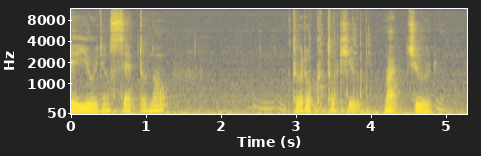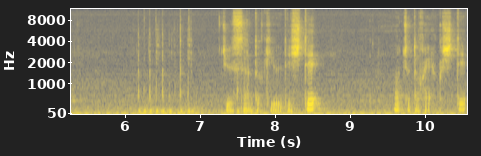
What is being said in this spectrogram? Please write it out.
で、ユニオンセットのと6と9、まあ、10 13と9でして、もうちょっと早くして、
